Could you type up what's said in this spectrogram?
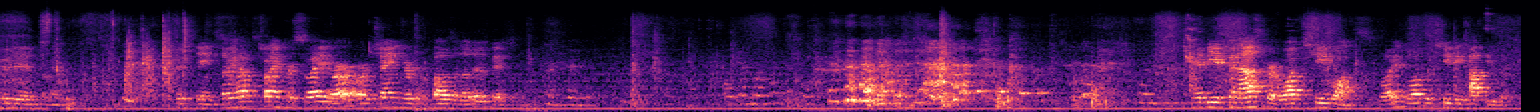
Who did 15. So you have to try and persuade her or change your proposal a little bit. Maybe you can ask her what she wants, right? What would she be happy with?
